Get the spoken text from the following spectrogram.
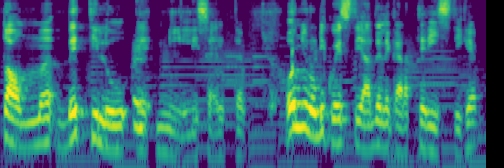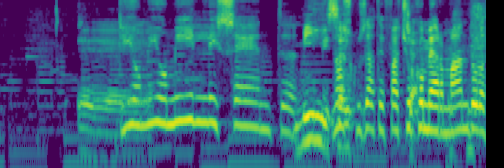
Tom, Betty Lou e Millicent. Ognuno di questi ha delle caratteristiche. Eh, Dio mio, Millicent! Millicent. No, scusate, faccio Cioè- come Armando, la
